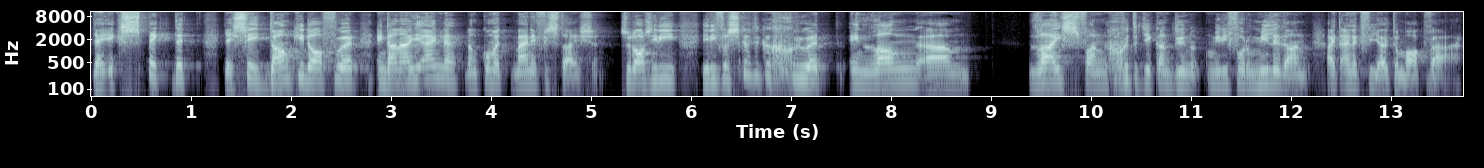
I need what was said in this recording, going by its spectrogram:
Jy expect dit. Jy sê dankie daarvoor en dan aan die einde dan kom dit manifestation. So daar's hierdie hierdie verskriklike groot en lang um lys van goed wat jy kan doen om hierdie formule dan uiteindelik vir jou te maak werk.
